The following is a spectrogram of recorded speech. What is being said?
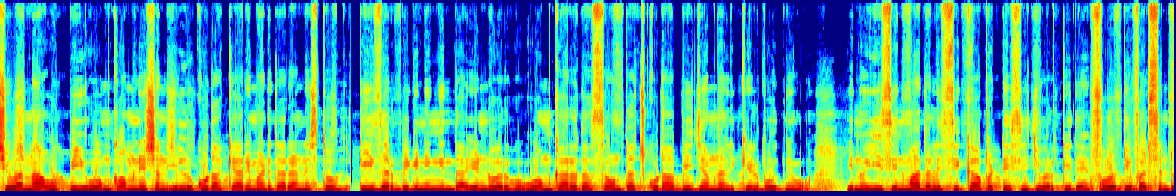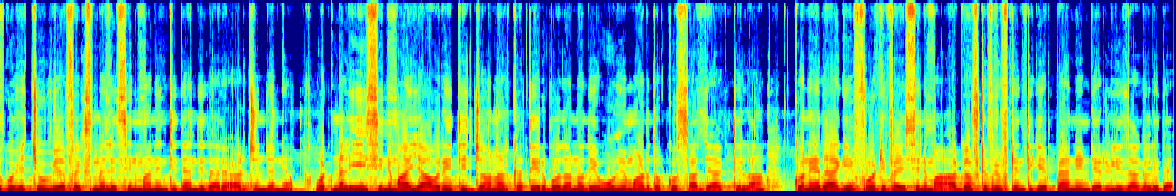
ಶಿವಣ್ಣ, ಉಪ್ಪಿ, ಓಂ ಕಾಂಬಿನೇಷನ್ ಇಲ್ಲೂ ಕೂಡ ಕ್ಯಾರಿ ಮಾಡಿದ್ದಾರೆ ಅನ್ನಿಸ್ತು. ಟೀಸರ್ ಬಿಗಿನಿಂಗ್ ಇಂದ ಎಂಡ್ ವರೆಗೂ ಓಂಕಾರದ ಸೌಂಡ್ ಟಚ್ ಕೂಡ ಬಿಜಿಎಂ ನಲ್ಲಿ ಕೇಳಬಹುದು ನೀವು. ಇನ್ನು ಈ ಸಿನಿಮಾದಲ್ಲಿ ಸಿಕ್ಕಾಪಟ್ಟೆ ಸಿಜಿ ವರ್ಕ್ ಇದೆ. ಫೋರ್ಟಿ ಪರ್ಸೆಂಟ್ಗೂ ಹೆಚ್ಚು ವಿಎಫ್ಎಕ್ಸ್ ಮೇಲೆ ಸಿನಿಮಾ ನಿಂತಿದೆ ಅಂದಿದ್ದಾರೆ ಅರ್ಜುನ್ ಜನ್ಯ. ಒಟ್ನಲ್ಲಿ ಈ ಸಿನಿಮಾ ಯಾವ ರೀತಿ ಜಾನರ್ ಕತೆ ಇರ್ಬೋದು ಅನ್ನೋದೇ ಊಹೆ ಮಾಡೋದಕ್ಕೂ ಸಾಧ್ಯ ಆಗ್ತಿಲ್ಲ. ಕೊನೆಯದಾಗಿ ಫೋರ್ಟಿ ಫೈವ್ ಸಿನಿಮಾ ಆಗಸ್ಟ್ ಫಿಫ್ಟೀನ್ತ್ಗೆ ಪ್ಯಾನ್ ಇಂಡಿಯಾ ರಿಲೀಸ್ ಆಗಲಿದೆ.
